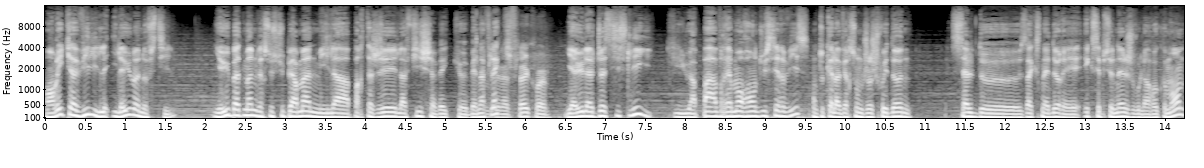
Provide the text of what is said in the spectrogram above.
Henry Cavill, il, il a eu Man of Steel. Il y a eu Batman vs Superman, mais il a partagé l'affiche avec euh, Ben Affleck. Ben Affleck, ouais. Il y a eu la Justice League, qui lui a pas vraiment rendu service. En tout cas, la version de Josh Whedon, celle de Zack Snyder est exceptionnelle, je vous la recommande.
